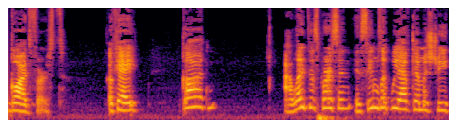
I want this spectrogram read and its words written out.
God first. Okay. God, I like this person. It seems like we have chemistry.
